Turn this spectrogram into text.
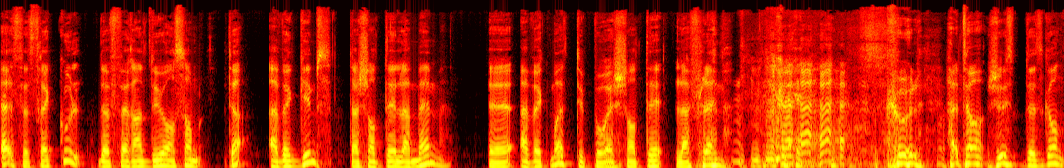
Eh, ce serait cool de faire un duo ensemble. Tiens, avec Gims, t'as chanté la même. Et avec moi, tu pourrais chanter la flemme. cool. Attends, juste deux secondes.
